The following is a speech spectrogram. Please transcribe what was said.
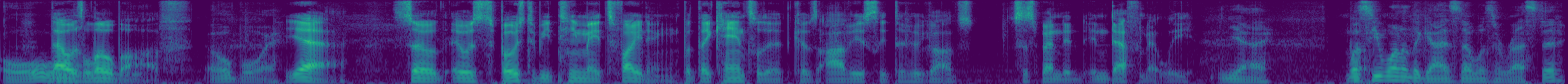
Oh. That was Lobov. Oh, boy. Yeah. So it was supposed to be teammates fighting, but they canceled it because obviously Tahugov's suspended indefinitely. Yeah. Was he one of the guys that was arrested?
